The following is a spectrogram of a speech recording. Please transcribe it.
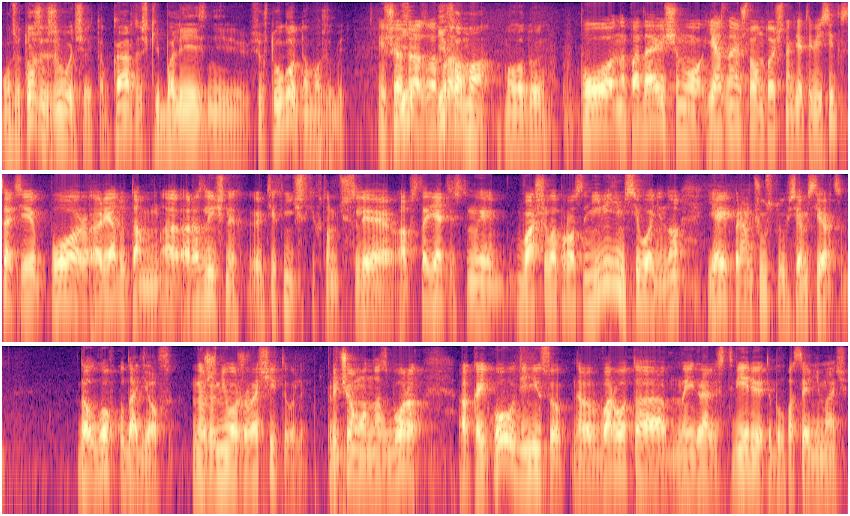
он же тоже живой человек, там карточки, болезни, все что угодно может быть. Еще и, сразу И вопрос. Фома молодой. По нападающему, я знаю, что он точно где-то висит. Кстати, по ряду там э, различных э, технических, в том числе, обстоятельств, мы ваши вопросы не видим сегодня, но я их прям чувствую всем сердцем. Долгов куда делся? Мы же него же рассчитывали. Причем он на сборах э, Кайкову Денису в ворота мы играли с Тверью, это был последний матч.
